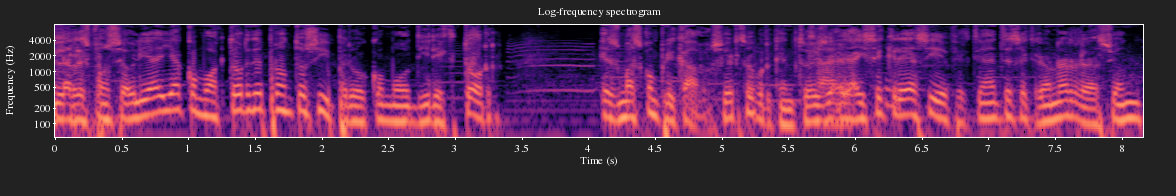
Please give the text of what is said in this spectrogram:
la responsabilidad ya como actor de pronto sí, pero como director es más complicado, ¿cierto? Porque entonces Claro. ahí se crea, sí, efectivamente se crea una relación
